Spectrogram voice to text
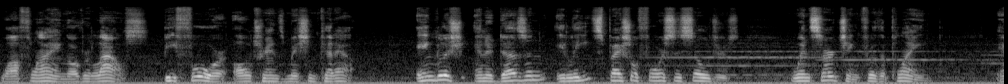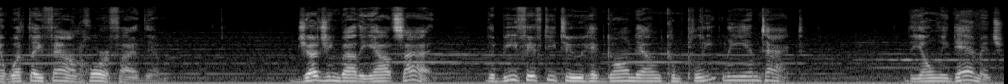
while flying over Laos before all transmission cut out. English and a dozen elite Special Forces soldiers went searching for the plane, and what they found horrified them. Judging by the outside, the B 52 had gone down completely intact. The only damage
